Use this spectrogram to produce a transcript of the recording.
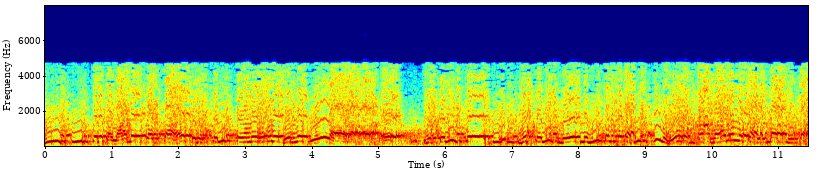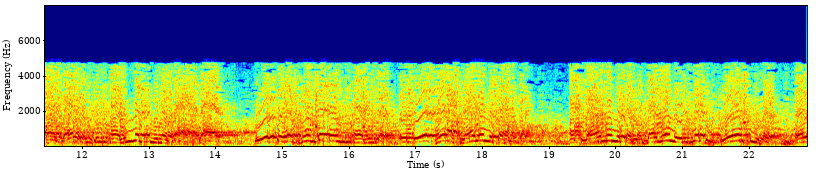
ہند تیر سے دلالت کرتا ہے کہ مختلف قوموں میں گھر میں آ رہا ہے۔ مختلف مختلف لوگ نہیں تو متحد کی ہو اقوام متحدہ کی کہا جائے انسانیت کی نہ کہا جائے۔ ایک تو ہے بہت انسانیت اور ایک ہے اقوام متحدہ۔ اقوام متحدہ، میں عزت زور کی ہے۔ اور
